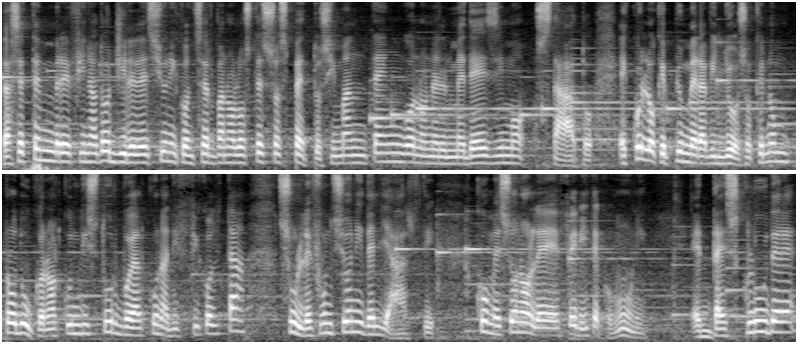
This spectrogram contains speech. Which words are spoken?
da settembre fino ad oggi le lesioni conservano lo stesso aspetto, si mantengono nel medesimo stato e quello che è più meraviglioso è che non producono alcun disturbo e alcuna difficoltà sulle funzioni degli arti, come sono le ferite comuni. È da escludere,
